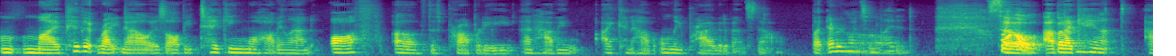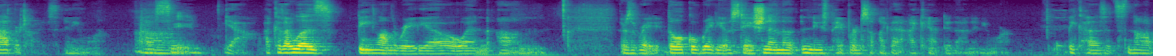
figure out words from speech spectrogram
m- my pivot right now is I'll be taking Mojave Land off of this property and having I can have only private events now, but everyone's invited. So, Oh. uh, but I can't advertise anymore. I see. Yeah, because I was being on the radio and um, there's a radio, the local radio station and the newspaper and stuff like that. I can't do that anymore because it's not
